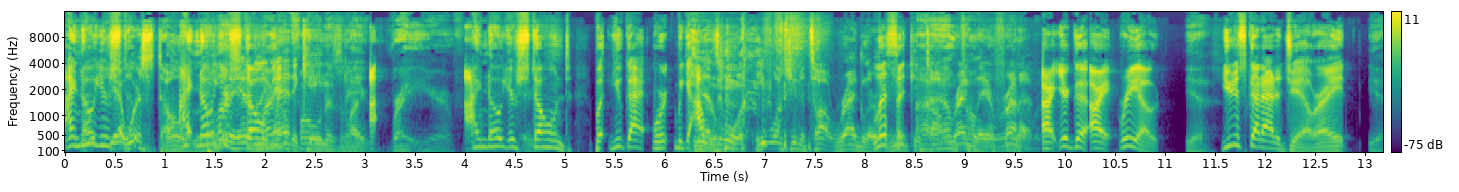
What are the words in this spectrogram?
I know you're. Yeah, sto- we're stoned. I know man. you're We're stoned, heavily man. medicated, phone is man. like right here. In front I know you're stoned, but you got. We're, we got. He, doesn't want, he wants you to talk regular. Listen, you can talk am regular in talking front of him. all right, you're good. All right, Rio, Yes. you just got out of jail, right? Yeah.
